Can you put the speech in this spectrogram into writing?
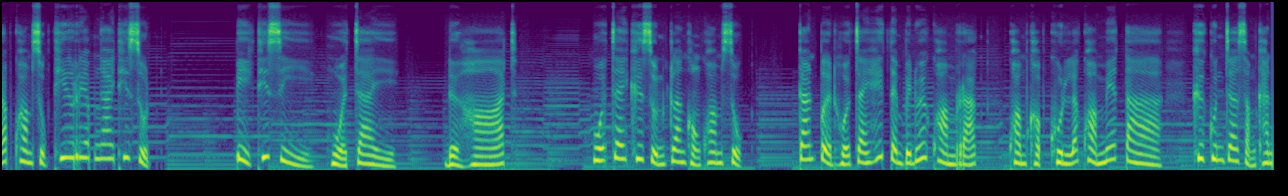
รับความสุขที่เรียบง่ายที่สุด ปีกที่ 4 หัวใจ the heart หัวใจคือศูนย์กลางของความสุข การเปิดหัวใจให้เต็มไปด้วยความรัก ความขอบคุณและความเมตตา คือกุญแจสำคัญ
